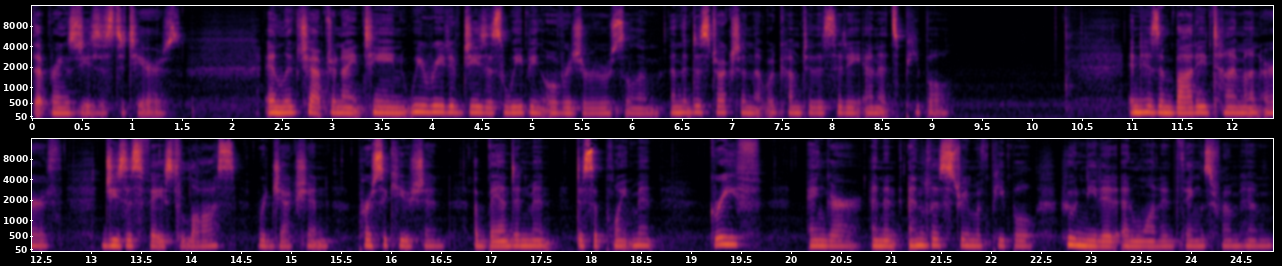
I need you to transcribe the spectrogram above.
that brings Jesus to tears. In Luke chapter 19, we read of Jesus weeping over Jerusalem and the destruction that would come to the city and its people. In his embodied time on earth, Jesus faced loss, rejection, persecution, abandonment, disappointment, grief, anger, and an endless stream of people who needed and wanted things from him.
